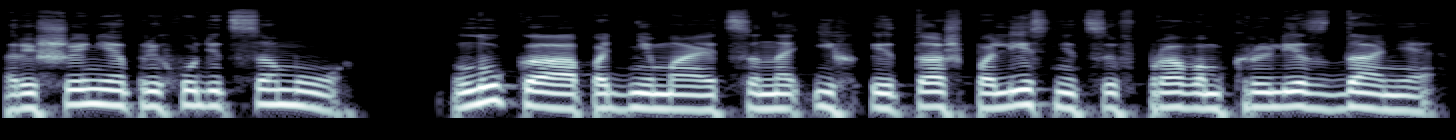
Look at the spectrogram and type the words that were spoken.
Решение приходит само. Лука поднимается на их этаж по лестнице в правом крыле здания.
